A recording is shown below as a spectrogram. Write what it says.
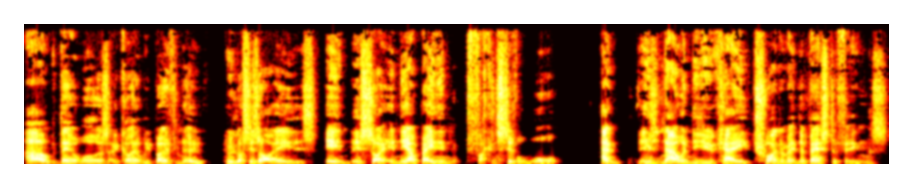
Um, there was a guy that we both knew who lost his eyes in his sight in the Albanian fucking civil war, and is now in the UK trying to make the best of things.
